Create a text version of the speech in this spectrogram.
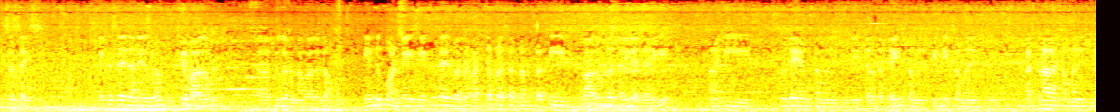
ఎక్సర్సైజ్ ఎక్సర్సైజ్ అనేది కూడా ముఖ్య భాగం షుగర్ ఉన్న వాళ్ళలో. ఎందుకు అంటే ఈ ఎక్సర్సైజ్ వల్ల రక్త ప్రసరణ ప్రతి భాగంలో సరిగా జరిగి మనకి హృదయం సంబంధించింది తర్వాత బ్రెయిన్ సంబంధించి కిడ్నీకి సంబంధించి రక్తనాలకు సంబంధించిన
